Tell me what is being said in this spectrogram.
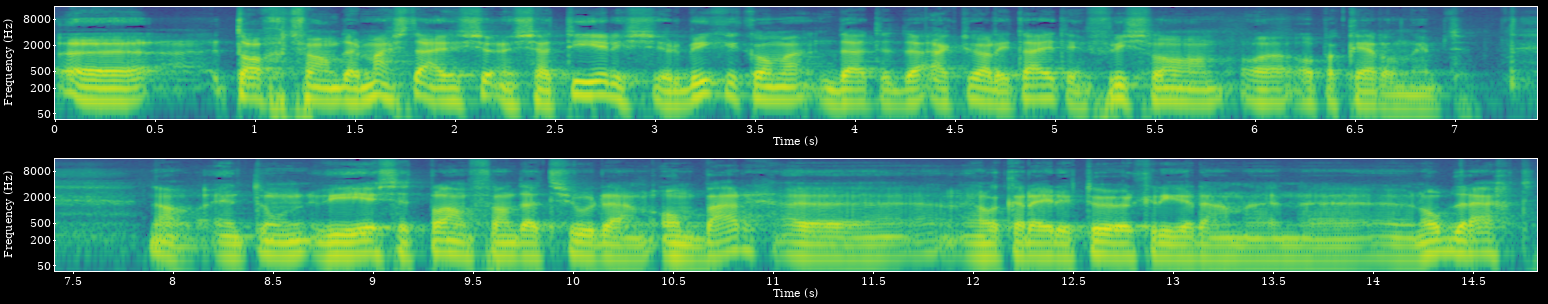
uh, tocht van er moest een satirische rubriek komen dat de actualiteit in Friesland op een kerel neemt. Nou, en toen, wie is het plan van dat zo dan ombar? elke redacteur kreeg dan een, een opdracht.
